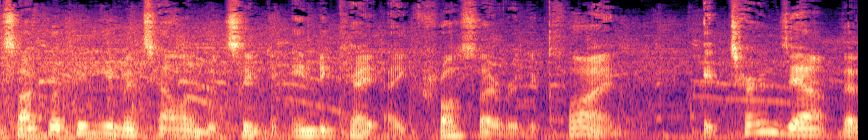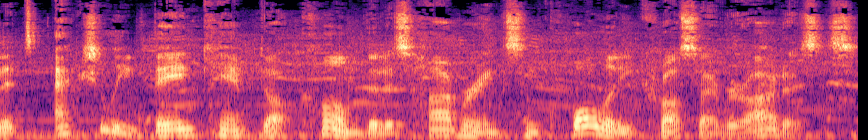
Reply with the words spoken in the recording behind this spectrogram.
Encyclopedia Metallum would seem to indicate a crossover decline, it turns out that it's actually Bandcamp.com that is harboring some quality crossover artists.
